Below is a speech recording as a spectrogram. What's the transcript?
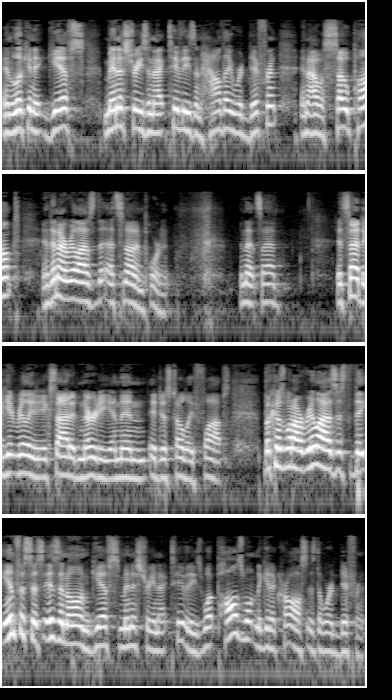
and looking at gifts, ministries, and activities and how they were different, and I was so pumped, and then I realized that that's not important. Isn't that sad? It's sad to get really excited, nerdy, and then it just totally flops. Because what I realize is that the emphasis isn't on gifts, ministry, and activities. What Paul's wanting to get across is the word different.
